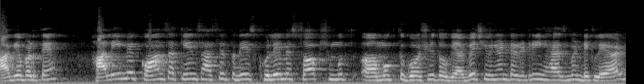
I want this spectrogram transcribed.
आगे बढ़ते हैं। हाल ही में कौन सा केंद्र शासित प्रदेश खुले में स्वच्छ मुक्त घोषित हो गया? Which union territory has been declared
